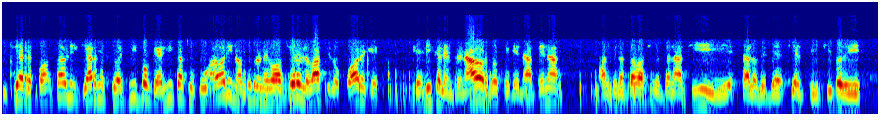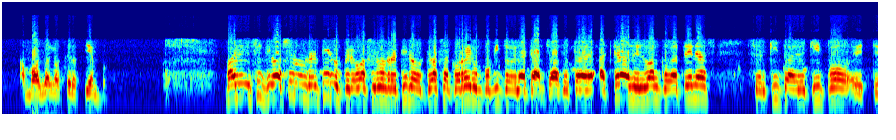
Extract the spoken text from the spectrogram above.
y sea responsable y que arme su equipo, que elija a su jugador y nosotros negociar lo va a hacer los jugadores que, que elige el entrenador, entonces que en Atenas antes no estaba haciendo tan así y es lo que te decía al principio de amoldarnos los tiempos. Vale decir que va a ser un retiro, pero va a ser un retiro, te vas a correr un poquito de la cancha, vas a estar atrás del banco de Atenas, cerquita del equipo, este,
